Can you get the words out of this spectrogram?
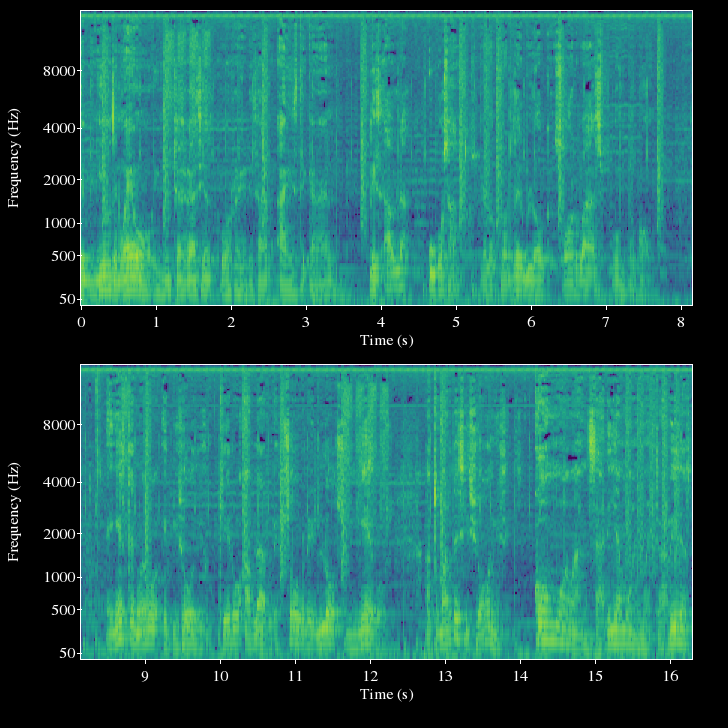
Bienvenidos de nuevo y muchas gracias por regresar a este canal. Les habla Hugo Santos, el autor del blog sorbash.com. En este nuevo episodio quiero hablarles sobre los miedos a tomar decisiones, cómo avanzaríamos en nuestras vidas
